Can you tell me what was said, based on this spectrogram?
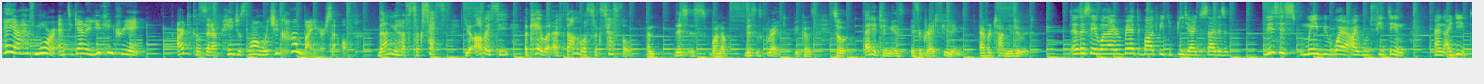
hey, I have more, and together you can create articles that are pages long, which you can't by yourself. Then you have success. You always see, okay, what I've done was successful. And this is one of, this is great because, so editing is, is a great feeling every time you do it. As I say, when I read about Wikipedia, I decided that this is maybe where I would fit in, and I did.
